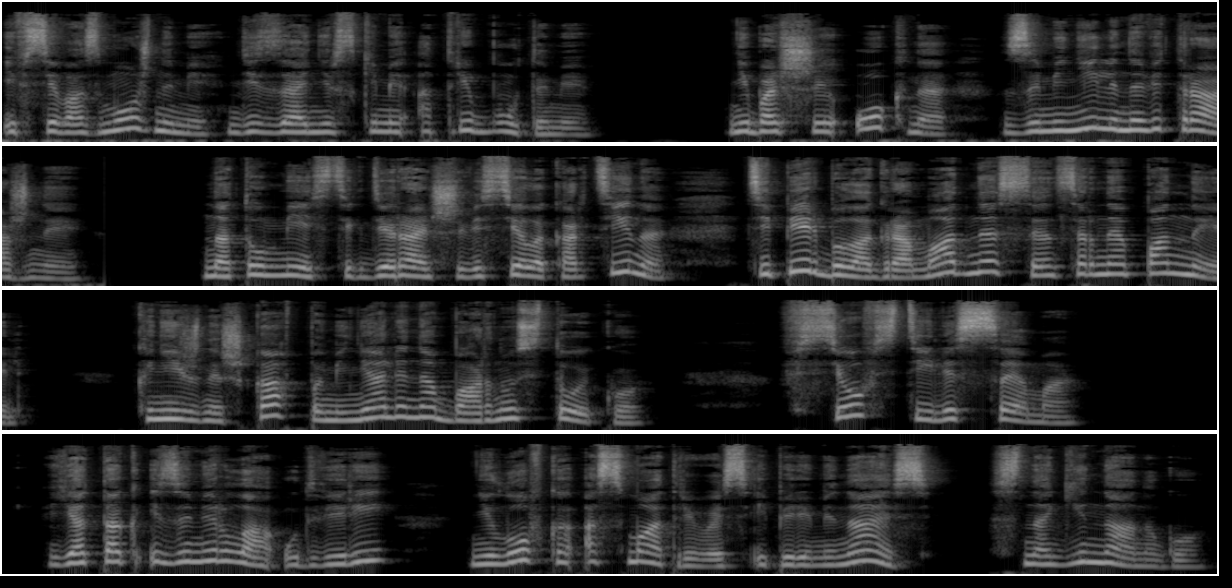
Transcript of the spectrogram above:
и всевозможными дизайнерскими атрибутами. Небольшие окна заменили на витражные, на том месте, где раньше висела картина, теперь была громадная сенсорная панель. Книжный шкаф поменяли на барную стойку. Все в стиле Сэма. Я так и замерла у двери, неловко осматриваясь и переминаясь с ноги на ногу.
